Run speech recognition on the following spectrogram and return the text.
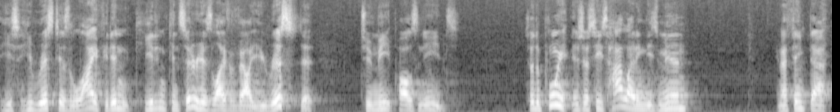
he's, he risked his life. He didn't, he didn't consider his life of value, he risked it to meet Paul's needs. So the point is just he's highlighting these men, and I think that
